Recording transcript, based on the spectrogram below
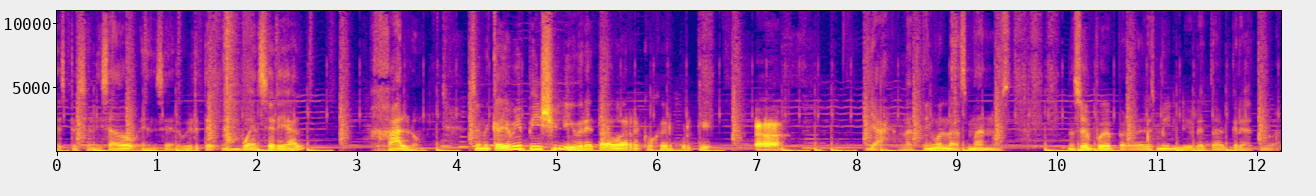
especializado en servirte un buen cereal, jalo. Se me cayó mi pinche libreta, la voy a recoger porque... ¡ah! ya, la tengo en las manos. No se me puede perder, es mi libreta creativa.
